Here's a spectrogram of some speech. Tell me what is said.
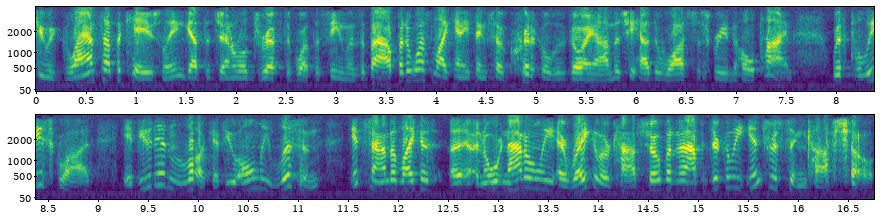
She would glance up occasionally and get the general drift of what the scene was about, but it wasn't like anything so critical was going on that she had to watch the screen the whole time. With Police Squad, if you didn't look, if you only listened, it sounded like a, a an, not only a regular cop show, but a not particularly interesting cop show.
